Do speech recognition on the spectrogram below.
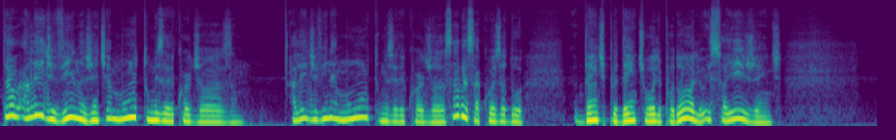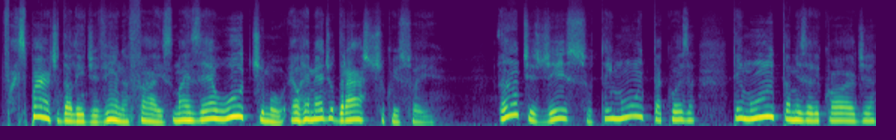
Então, a lei divina, gente, é muito misericordiosa. A lei divina é muito misericordiosa. Sabe essa coisa do dente por dente, olho por olho? Isso aí, gente, faz parte da lei divina? Faz, mas é o último, é o remédio drástico isso aí. Antes disso, tem muita coisa, tem muita misericórdia,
